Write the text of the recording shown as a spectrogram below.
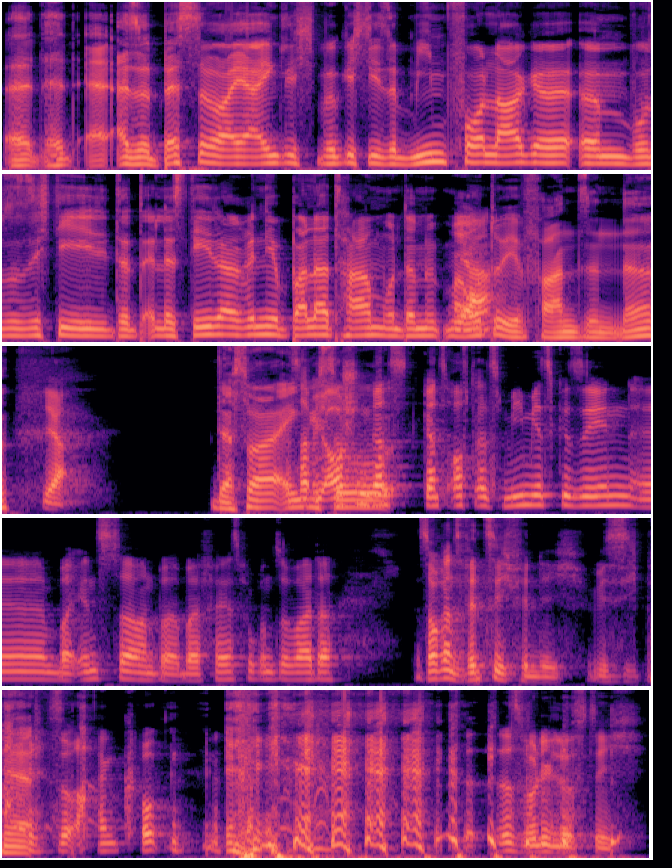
äh, äh, also das Beste war ja eigentlich wirklich diese Meme-Vorlage, ähm, wo sie sich die, das LSD darin geballert haben und dann mit dem ja. Auto gefahren sind, ne? Ja. Das war eigentlich. Das habe ich auch so schon ganz, ganz oft als Meme jetzt gesehen, äh, bei Insta und bei, bei Facebook und so weiter. Das ist auch ganz witzig, finde ich, wie sie sich beide ja. so angucken. das, das ist wirklich lustig.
